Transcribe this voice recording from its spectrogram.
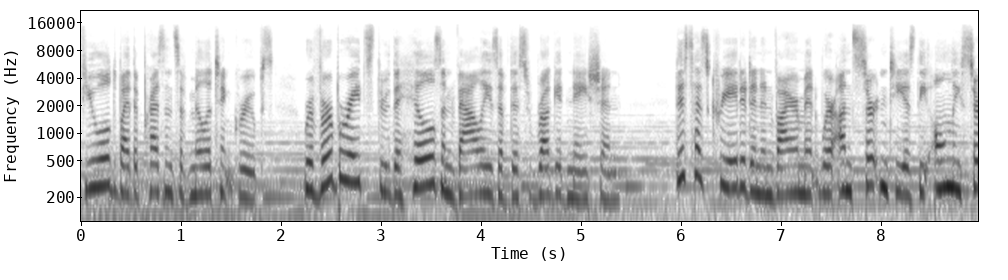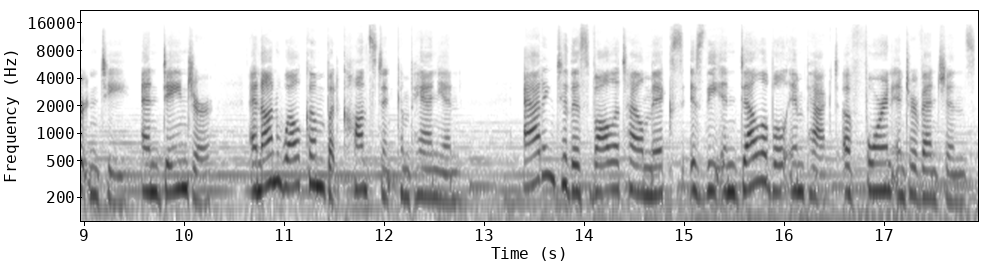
fueled by the presence of militant groups, reverberates through the hills and valleys of this rugged nation. This has created an environment where uncertainty is the only certainty, and danger, an unwelcome but constant companion. Adding to this volatile mix is the indelible impact of foreign interventions.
